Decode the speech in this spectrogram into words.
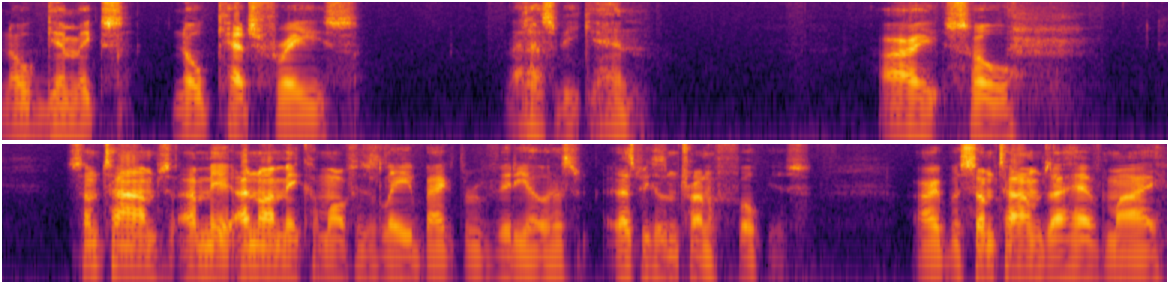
No gimmicks, no catchphrase. Let us begin. Alright, so sometimes I may I know I may come off as laid back through video. That's that's because I'm trying to focus. Alright, but sometimes I have my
